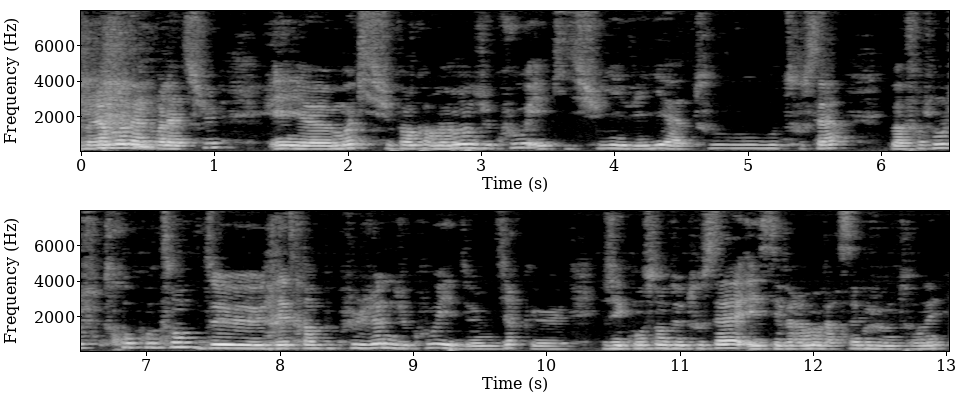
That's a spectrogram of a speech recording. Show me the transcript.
vraiment d'accord là-dessus. Et euh, moi qui suis pas encore maman du coup et qui suis éveillée à tout tout ça, bah franchement je suis trop contente de d'être un peu plus jeune du coup et de me dire que j'ai conscience de tout ça et c'est vraiment vers ça que je veux me tourner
